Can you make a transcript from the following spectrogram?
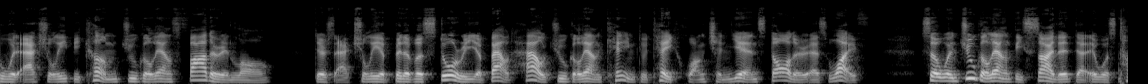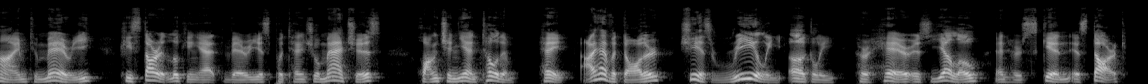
who would actually become Zhuge Liang's father-in-law. There's actually a bit of a story about how Zhuge Liang came to take Huang Chengyan's daughter as wife. So when Zhuge Liang decided that it was time to marry, he started looking at various potential matches. Huang Chengyan told him, Hey, I have a daughter. She is really ugly. Her hair is yellow and her skin is dark,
